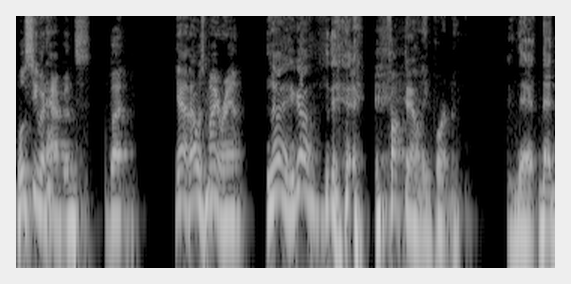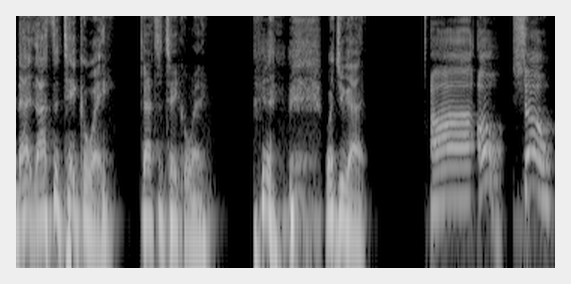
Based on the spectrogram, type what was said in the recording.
We'll see what happens. But yeah, that was my rant. There you go. Fuck Natalie Portman. that, that, that, that's the takeaway. That's a takeaway. what you got? Uh oh, so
